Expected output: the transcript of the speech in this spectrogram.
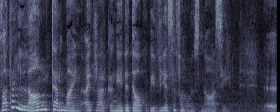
Watter langtermyn uitwerking het dit dalk op die wese van ons nasie? Uh,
